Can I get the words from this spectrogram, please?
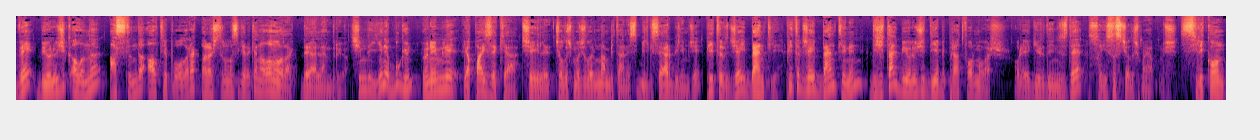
ve biyolojik alanı aslında altyapı olarak araştırılması gereken alan olarak değerlendiriyor. Şimdi yine bugün önemli yapay zeka şeyleri çalışmacılarından bir tanesi bilgisayar bilimci Peter J. Bentley. Peter J. Bentley'nin dijital biyoloji diye bir platformu var. Oraya girdiğinizde sayısız çalışma yapmış. Silikon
